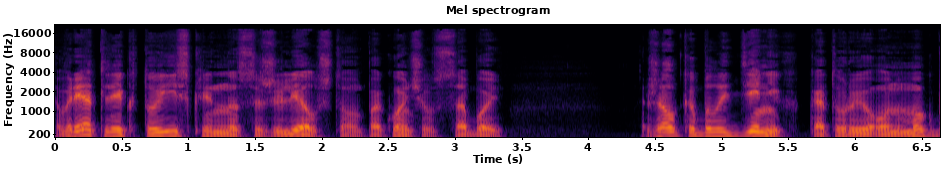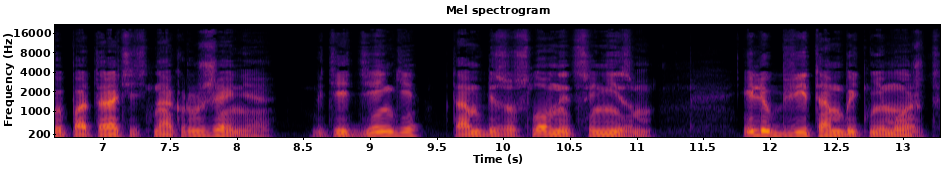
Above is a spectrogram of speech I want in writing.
Вряд ли кто искренне сожалел, что он покончил с собой. Жалко было денег, которые он мог бы потратить на окружение. Где деньги, там безусловный цинизм. И любви там быть не может.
